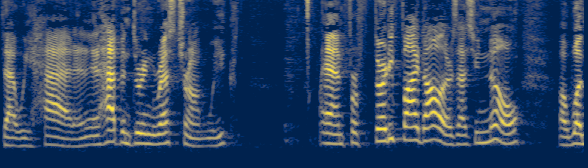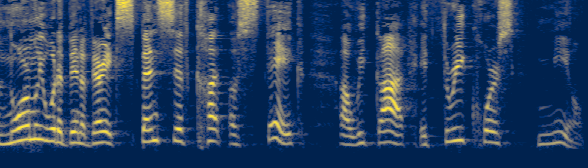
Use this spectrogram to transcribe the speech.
that we had. And it happened during restaurant week. And for $35, as you know, uh, what normally would have been a very expensive cut of steak, uh, we got a three course meal.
